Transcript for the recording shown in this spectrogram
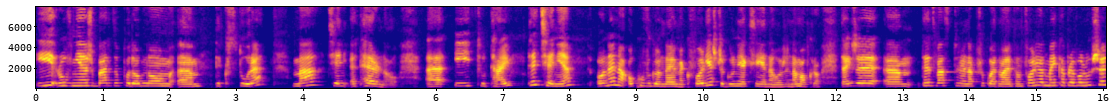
i również bardzo podobną em, teksturę ma cień Eternal. E, I tutaj te cienie, one na oku wyglądają jak folie, szczególnie jak się je nałoży na mokro. Także em, te z Was, które na przykład mają tą folię od Makeup Revolution,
